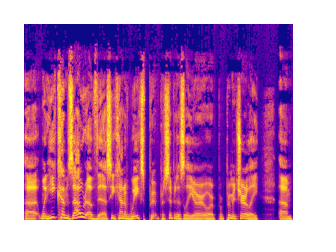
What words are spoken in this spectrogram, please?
uh, when he comes out of this, he kind of wakes pre- precipitously or, or pre- prematurely. Um,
